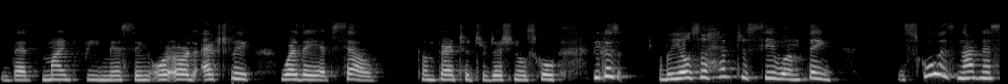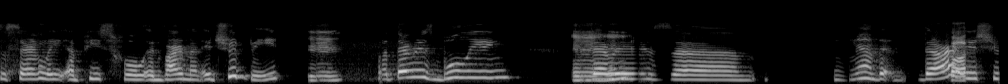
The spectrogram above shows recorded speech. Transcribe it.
that might be missing or, or actually where they excel compared to traditional school because we also have to see one thing school is not necessarily a peaceful environment it should be mm-hmm. but there is bullying mm-hmm. there is um, yeah there, there are but issues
